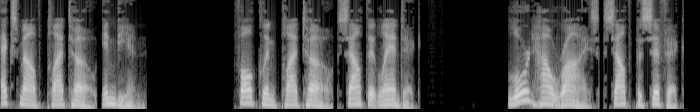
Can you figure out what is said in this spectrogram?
Exmouth Plateau, Indian. Falkland Plateau, South Atlantic. Lord Howe Rise, South Pacific.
